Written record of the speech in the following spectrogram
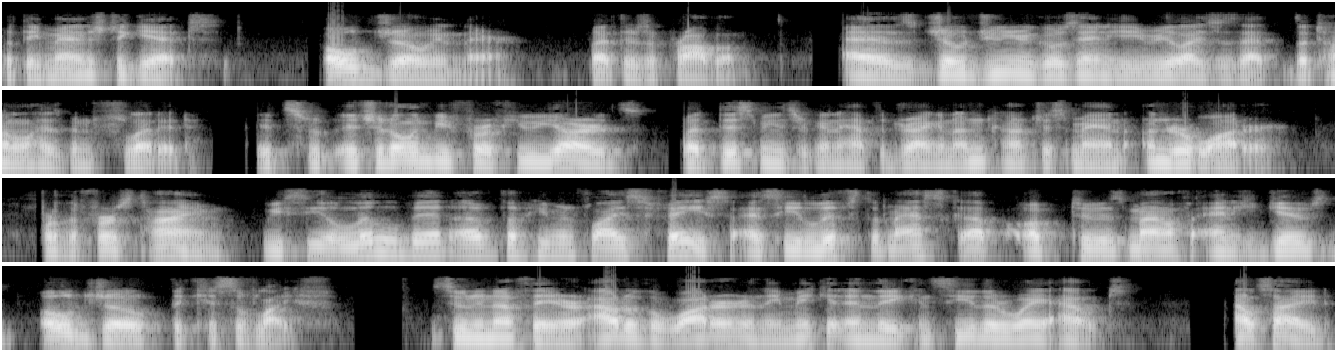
but they manage to get old Joe in there. But there's a problem. As Joe Jr. goes in, he realizes that the tunnel has been flooded. It's it should only be for a few yards, but this means they're going to have to drag an unconscious man underwater. For the first time, we see a little bit of the human fly's face as he lifts the mask up up to his mouth and he gives old Joe the kiss of life. Soon enough, they are out of the water and they make it and they can see their way out. outside,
